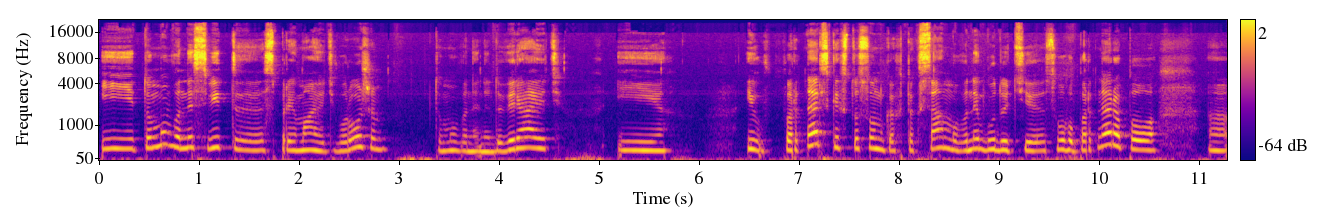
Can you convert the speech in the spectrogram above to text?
І тому вони світ е, сприймають ворожим, тому вони не довіряють. І, і в партнерських стосунках так само вони будуть е, свого партнера по, е,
